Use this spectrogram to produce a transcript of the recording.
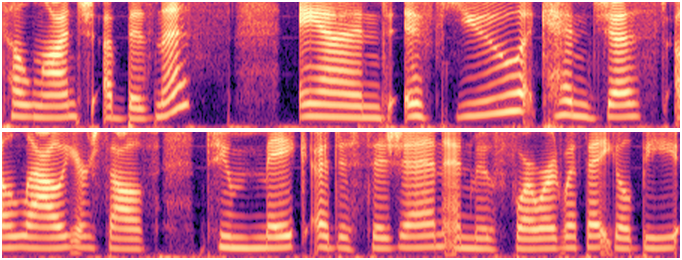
to launch a business. And if you can just allow yourself to make a decision and move forward with it, you'll be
